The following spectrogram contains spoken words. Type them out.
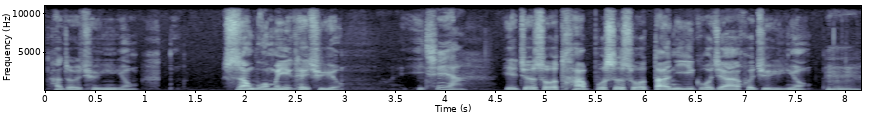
他就会去运用。实际上，我们也可以去用。是啊。也就是说，它不是说单一国家会去运用。嗯，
